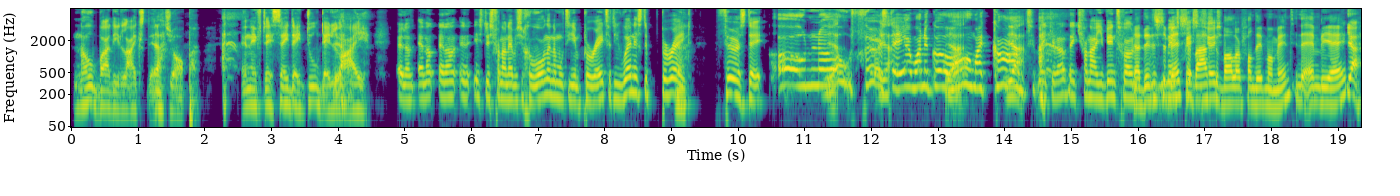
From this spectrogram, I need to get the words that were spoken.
nobody likes that job. And if they say they do, they lie. En dan, en, dan, en dan is dus van, dan hebben ze gewonnen. En dan moet hij een parade. Zegt hij, when is the parade? Thursday. Oh no, Ja. Thursday, I want to go Ja. home, I can't. Weet je wel, denk je van, nou, je wint gewoon... Ja, dit is de beste basketballer van dit moment in de NBA. Ja.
